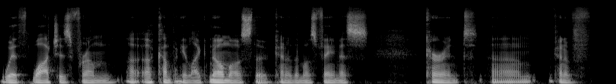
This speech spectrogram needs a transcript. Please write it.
with watches from a, a company like Nomos, the kind of the most famous current um, kind of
